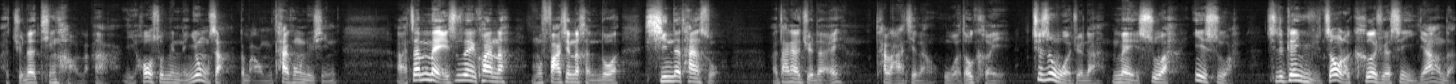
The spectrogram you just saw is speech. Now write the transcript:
啊，觉得挺好的啊，以后说不定能用上，对吧？我们太空旅行啊，在美术这一块呢，我们发现了很多新的探索啊，大家觉得哎。太垃圾了，我都可以。就是我觉得美术啊、艺术啊，其实跟宇宙的科学是一样的，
